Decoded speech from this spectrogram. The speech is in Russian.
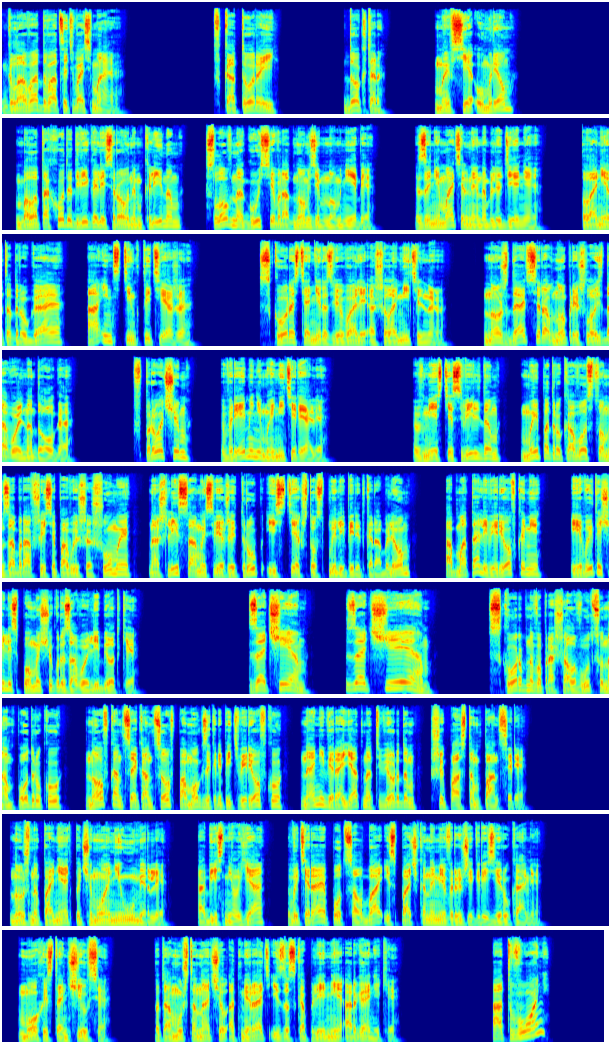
Глава 28. В которой... «Доктор, мы все умрем?» Болотоходы двигались ровным клином, словно гуси в родном земном небе. Занимательное наблюдение. Планета другая, а инстинкты те же. Скорость они развивали ошеломительную, но ждать все равно пришлось довольно долго. Впрочем, времени мы не теряли. Вместе с Вильдом мы под руководством забравшейся повыше шумы нашли самый свежий труп из тех, что всплыли перед кораблем, обмотали веревками и вытащили с помощью грузовой лебедки. «Зачем? Зачем?» Скорбно вопрошал Вудсу нам под руку, но в конце концов помог закрепить веревку на невероятно твердом шипастом панцире. «Нужно понять, почему они умерли», — объяснил я, вытирая пот со лба испачканными в рыжей грязи руками. Мох истончился, потому что начал отмирать из-за скопления органики. «От вонь?»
